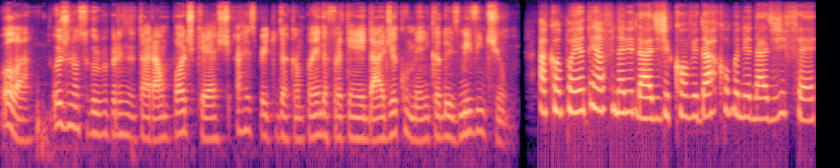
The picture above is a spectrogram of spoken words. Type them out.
Olá, hoje nosso grupo apresentará um podcast a respeito da campanha da Fraternidade Ecumênica 2021. A campanha tem a finalidade de convidar comunidades de fé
